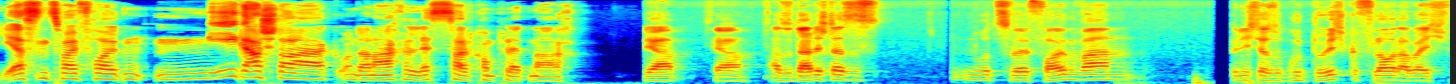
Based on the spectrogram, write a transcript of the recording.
die ersten zwei Folgen mega stark und danach lässt es halt komplett nach. Ja, ja, also dadurch, dass es nur zwölf Folgen waren, bin ich da so gut durchgeflaut, aber ich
